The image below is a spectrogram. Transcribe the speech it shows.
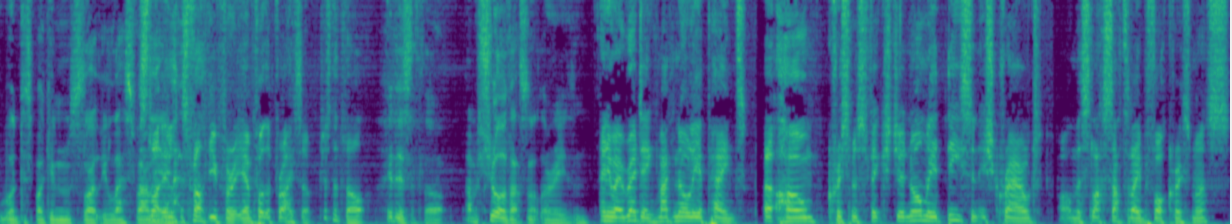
Well, just by giving him slightly less value. Slightly less value for it, yeah, and put the price up. Just a thought. It is a thought. I'm sure that's not the reason. Anyway, Reading, Magnolia Paint at home, Christmas fixture. Normally a decentish crowd on this last Saturday before Christmas.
